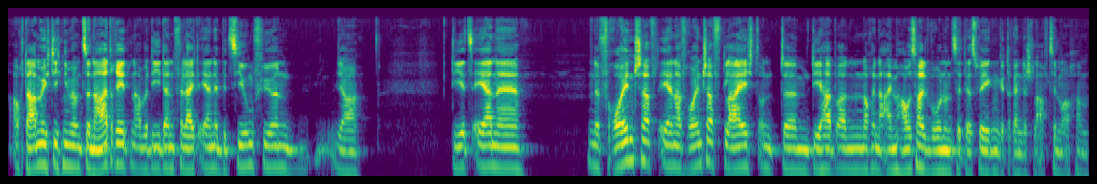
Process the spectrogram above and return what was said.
auch da möchte ich niemandem zu nahe treten, aber die dann vielleicht eher eine Beziehung führen, ja, die jetzt eher eine eine Freundschaft, eher einer Freundschaft gleicht und ähm, die aber noch in einem Haushalt wohnen und sie deswegen getrennte Schlafzimmer auch haben.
